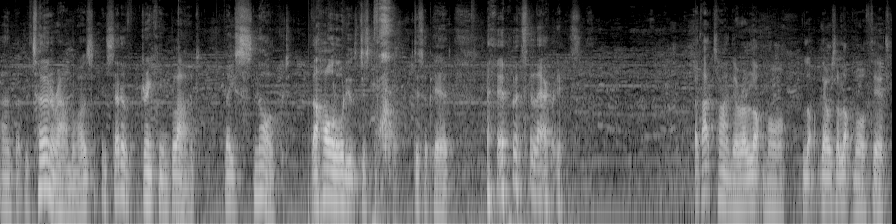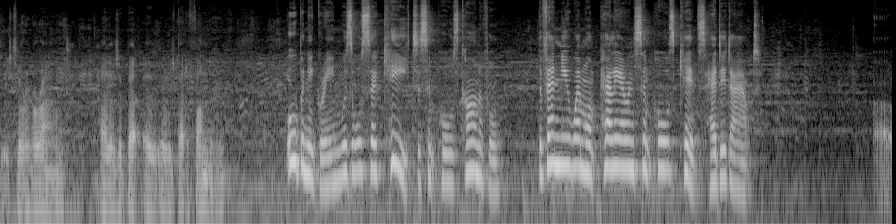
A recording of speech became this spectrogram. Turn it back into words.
Uh, but the turnaround was instead of drinking blood, they snogged. The whole audience just disappeared. it was hilarious. At that time, there were a lot more. Lot, there was a lot more theatre that was touring around. Uh, there was a be- uh, there was better funding. Albany Green was also key to St Paul's Carnival, the venue where Montpelier and St Paul's kids headed out. Uh,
